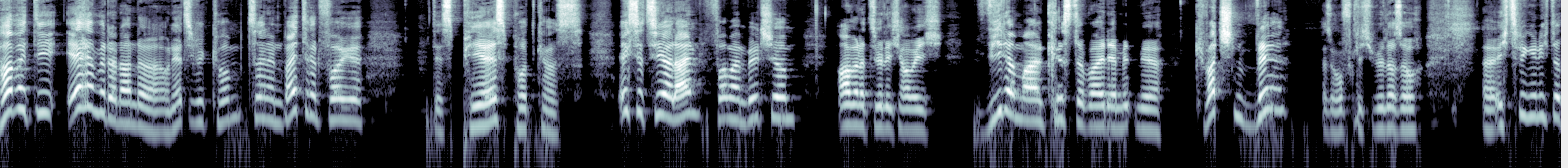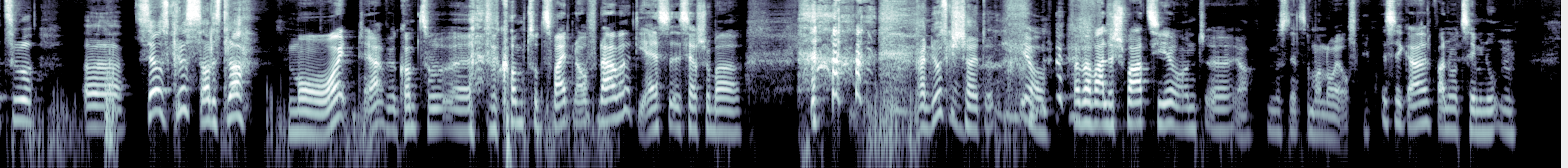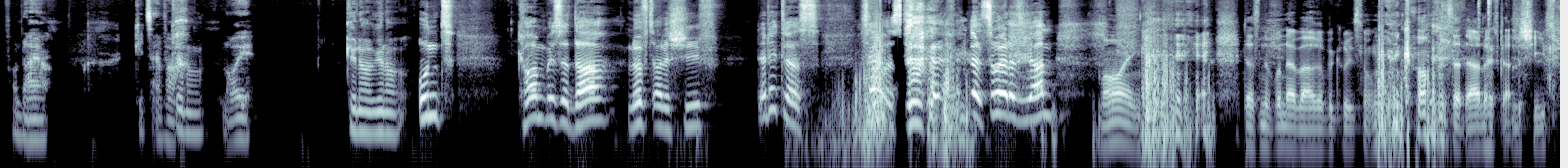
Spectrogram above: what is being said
Habe die Ehre miteinander und herzlich willkommen zu einer weiteren Folge des PS Podcasts. Ich sitze hier allein vor meinem Bildschirm, aber natürlich habe ich wieder mal einen Chris dabei, der mit mir quatschen will. Also hoffentlich will das auch. Äh, ich zwinge nicht dazu. Äh, servus Chris, alles klar? Moin, ja, willkommen, zu, äh, willkommen zur zweiten Aufnahme. Die erste ist ja schon mal Grandios gescheitert. Ja, weil wir war alles schwarz hier und äh, ja, wir müssen jetzt nochmal neu aufnehmen. Ist egal, war nur zehn Minuten. Von daher geht's einfach genau. neu. Genau, genau. Und kaum ist er da, läuft alles schief. Der Niklas. Servus. so hört er sich an. Moin. Das ist eine wunderbare Begrüßung. Kaum ist er da, läuft alles schief.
